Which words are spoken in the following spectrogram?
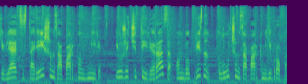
является старейшим зоопарком в мире. И уже четыре раза он был признан лучшим зоопарком Европы.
